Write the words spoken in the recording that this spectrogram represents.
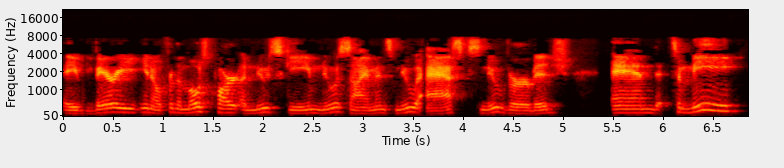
a very, you know, for the most part, a new scheme, new assignments, new asks, new verbiage. And to me,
